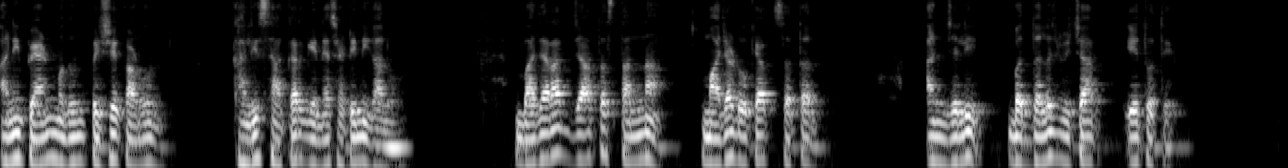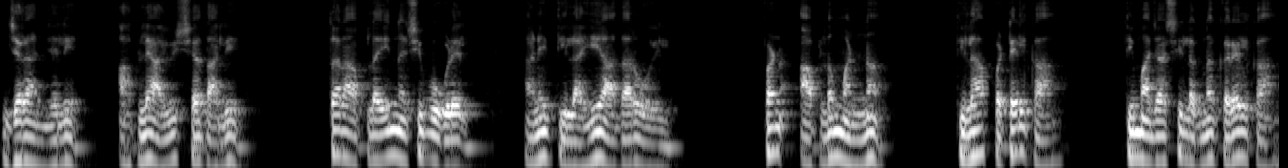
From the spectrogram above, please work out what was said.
आणि पॅन्टमधून पैसे काढून खाली साखर घेण्यासाठी निघालो. बाजारात जात असताना माझ्या डोक्यात सतत अंजलीबद्दलच विचार येत होते. जर अंजली आपल्या आयुष्यात आली तर आपलंही नशीब उघडेल आणि तिलाही आधार होईल. पण आपलं म्हणणं तिला पटेल का? ती माझ्याशी लग्न करेल का?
